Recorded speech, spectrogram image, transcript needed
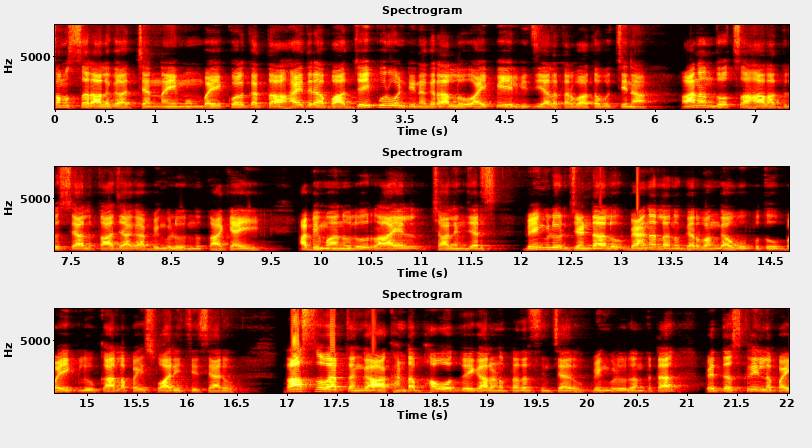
సంవత్సరాలుగా చెన్నై ముంబై కోల్కతా హైదరాబాద్ జైపూర్ వంటి నగరాల్లో ఐపీఎల్ విజయాల తర్వాత వచ్చిన ఆనందోత్సాహాల దృశ్యాలు తాజాగా బెంగళూరును తాకాయి. అభిమానులు రాయల్ ఛాలెంజర్స్ బెంగళూరు జెండాలు బ్యానర్లను గర్వంగా ఊపుతూ బైకులు కార్లపై స్వారీ చేశారు. రాష్ట్ర వ్యాప్తంగా అఖండ భావోద్వేగాలను ప్రదర్శించారు. బెంగళూరు అంతటా పెద్ద స్క్రీన్లపై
